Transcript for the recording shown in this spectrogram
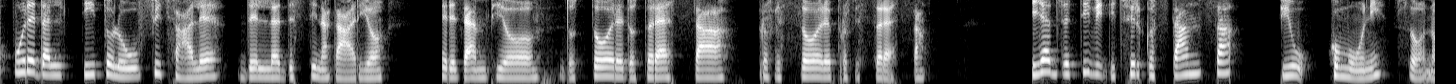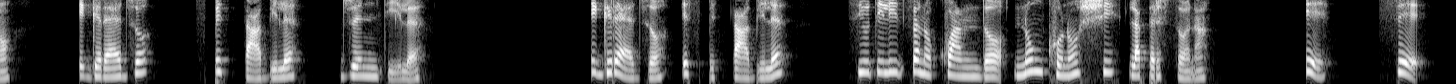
oppure dal titolo ufficiale del destinatario, per esempio dottore, dottoressa, professore, professoressa. Gli aggettivi di circostanza più comuni sono egregio, spettabile, gentile. Egregio e spettabile si utilizzano quando non conosci la persona e se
